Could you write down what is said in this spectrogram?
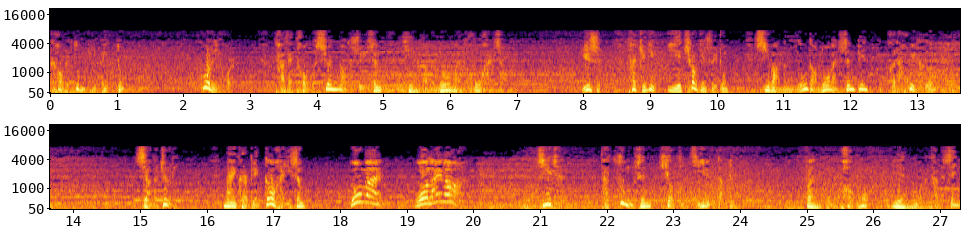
靠着洞壁没有动。过了一会儿，他在透过喧闹的水声听到了罗曼的呼喊声。于是，他决定也跳进水中，希望能游到罗曼身边和他会合。想到这里，迈克尔便高喊一声：“罗曼，我来了！”接着，他纵身跳进急流当中。翻滚的泡沫淹没了他的身影，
